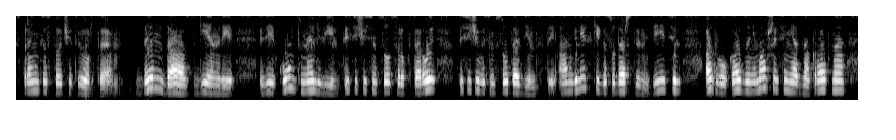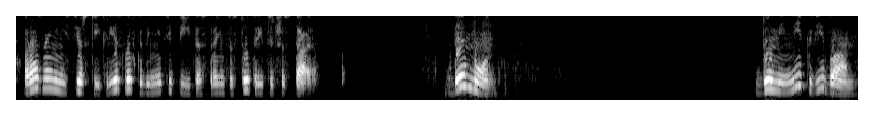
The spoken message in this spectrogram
страница 104. Ден Дас Генри, Виконт Мельвиль, 1742-1811, английский государственный деятель, адвокат, занимавшийся неоднократно разные министерские кресла в кабинете Пита, страница 136. Денон. Доминик Виван,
